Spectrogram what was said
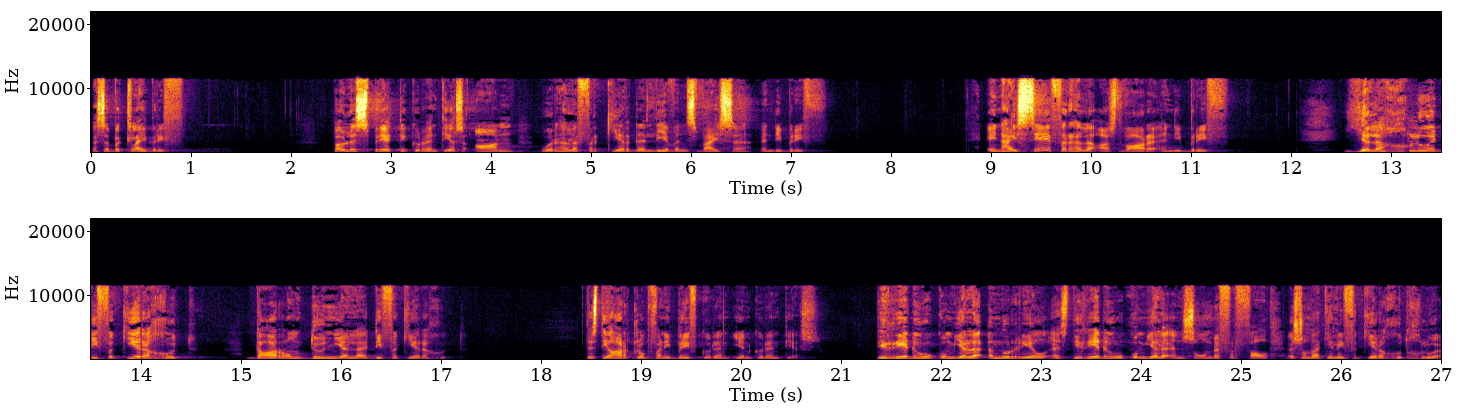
is 'n bekleibrief. Paulus spreek die Korintiërs aan oor hulle verkeerde lewenswyse in die brief. En hy sê vir hulle as ware in die brief: Julle glo die verkeerde goed, daarom doen julle die verkeerde goed. Dis die hartklop van die brief Korint 1 Korintiërs. Die rede hoekom jy immoreel is, die rede hoekom jy in sonde verval, is omdat jy die verkeerde goed glo.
